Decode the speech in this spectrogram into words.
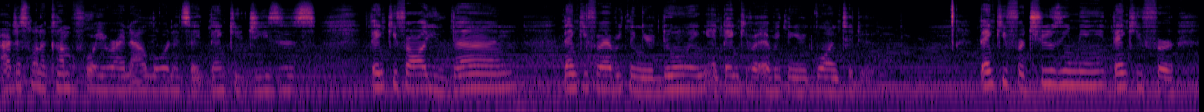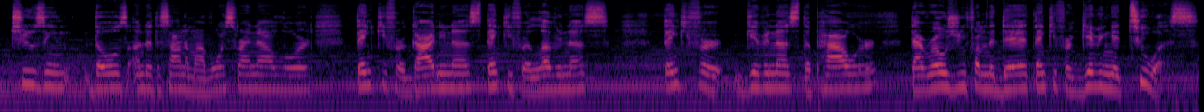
I just want to come before you right now, Lord, and say thank you, Jesus. Thank you for all you've done. Thank you for everything you're doing, and thank you for everything you're going to do. Thank you for choosing me. Thank you for choosing those under the sound of my voice right now, Lord. Thank you for guiding us. Thank you for loving us. Thank you for giving us the power that rose you from the dead. Thank you for giving it to us.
